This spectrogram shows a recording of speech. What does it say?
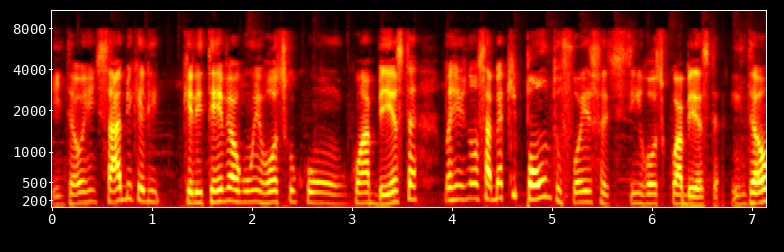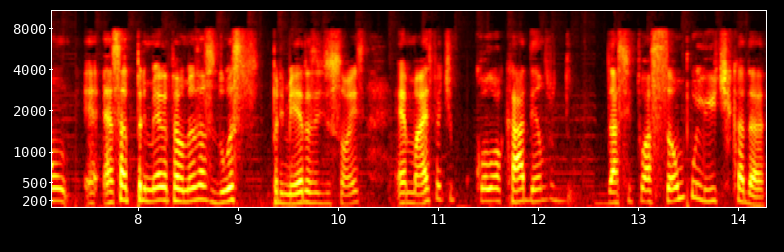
Então a gente sabe que ele, que ele teve algum enrosco com, com a besta, mas a gente não sabe a que ponto foi esse, esse enrosco com a besta. Então, essa primeira, pelo menos as duas primeiras edições, é mais para te colocar dentro do, da situação política da,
